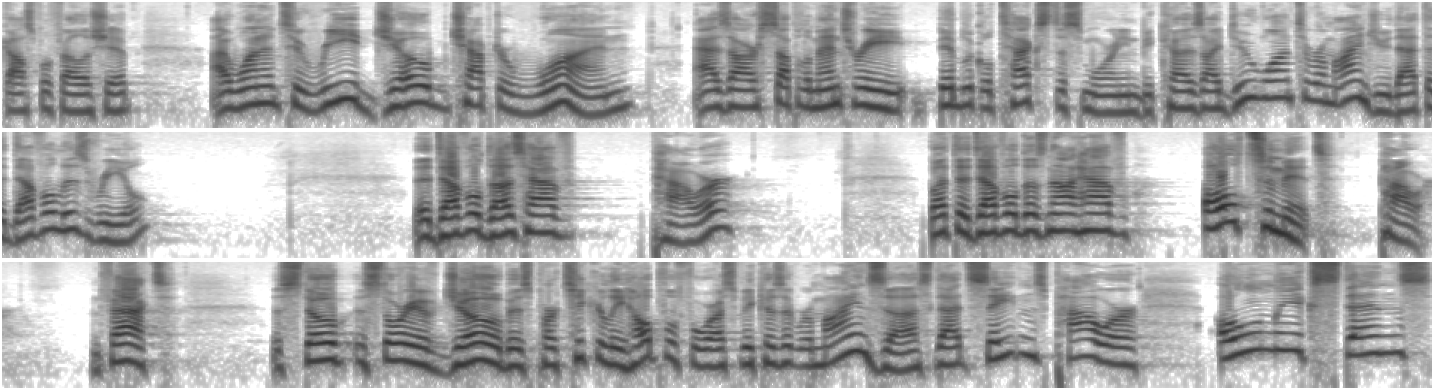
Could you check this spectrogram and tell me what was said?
Gospel Fellowship, I wanted to read Job chapter 1 as our supplementary biblical text this morning because I do want to remind you that the devil is real. The devil does have power, but the devil does not have ultimate power. In fact, the, sto- the story of Job is particularly helpful for us because it reminds us that Satan's power only extends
